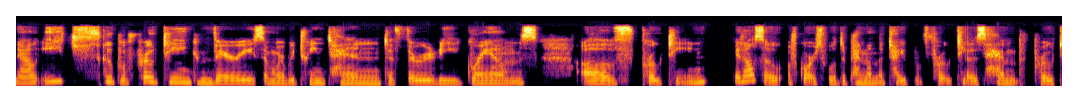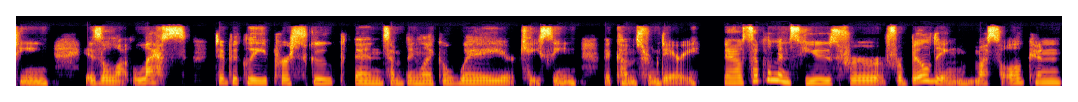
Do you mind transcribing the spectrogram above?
Now, each scoop of protein can vary somewhere between 10 to 30 grams of protein. It also, of course, will depend on the type of protein, as hemp protein is a lot less typically per scoop than something like a whey or casein that comes from dairy. Now, supplements used for, for building muscle can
